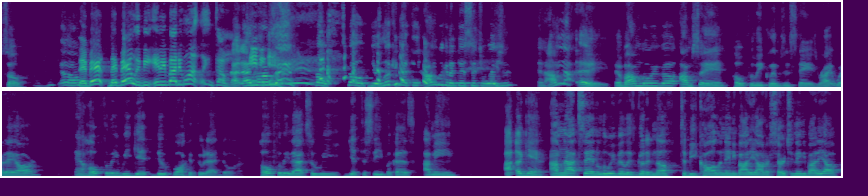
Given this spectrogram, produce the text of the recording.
So mm-hmm. you know They bar- they barely beat anybody once. What you talking that- about? that's what I'm saying. So, so you're looking at this. I'm looking at this situation, and I'm not. Hey, if I'm Louisville, I'm saying hopefully Clemson stays right where they are, and Mhm. hopefully we get Duke walking through that door. Hopefully that's who we get to see because I mean, I, again, I'm not saying Louisville is good enough to be calling anybody out or searching anybody out,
